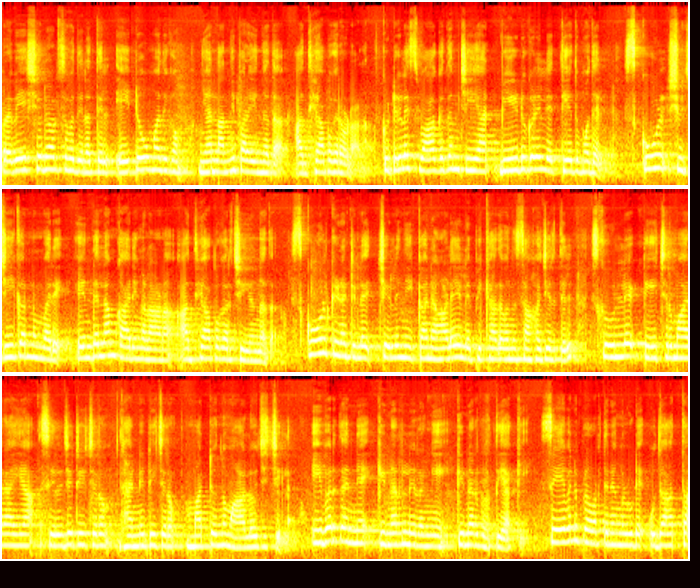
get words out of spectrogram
പ്രവേശനോത്സവ ദിനത്തിൽ ഏറ്റവും അധികം ഞാൻ നന്ദി പറയുന്നത് അധ്യാപകരോടാണ്. കുട്ടികളെ സ്വാഗതം ചെയ്യാൻ വീടുകളിൽ എത്തിയതു മുതൽ സ്കൂൾ ശുചീകരണം വരെ എന്തെല്ലാം കാര്യങ്ങളാണ് അധ്യാപകർ ചെയ്യുന്നത്? സ്കൂൾ കിണറ്റിലെ ചെളി നീക്കാൻ ആളെ ലഭിക്കാതെ വന്ന സാഹചര്യത്തിൽ സ്കൂളിലെ ടീച്ചർമാരായ സിൽജ ടീച്ചറും ധന്യ ടീച്ചറും മറ്റൊന്നും ആലോചിച്ചില്ല. ഇവർ തന്നെ കിണറിലിറങ്ങി കിണർ വൃത്തിയാക്കി. സേവന പ്രവർത്തനങ്ങളുടെ ഉദാത്ത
